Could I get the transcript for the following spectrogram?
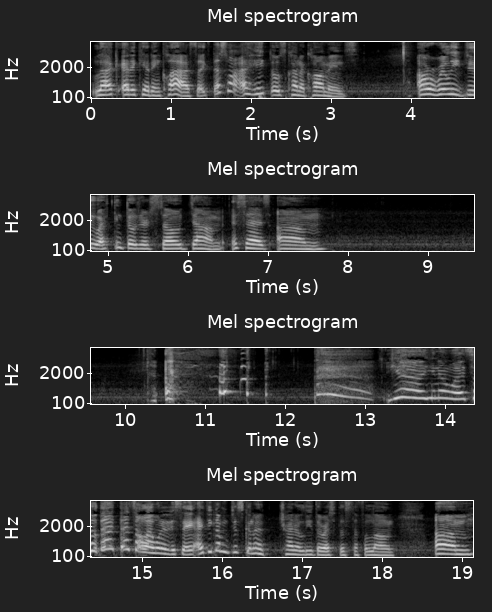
lack etiquette in class? Like, that's why I hate those kind of comments. I really do. I think those are so dumb. It says, um, yeah, you know what? So that that's all I wanted to say. I think I'm just gonna try to leave the rest of the stuff alone. Um,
